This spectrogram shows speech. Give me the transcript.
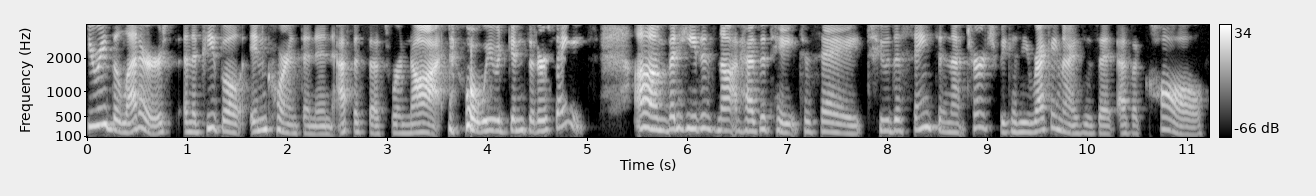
you read the letters, and the people in Corinth and in Ephesus were not what we would consider saints. Um, but he does not hesitate to say to the saints in that church because he recognizes it as a call,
